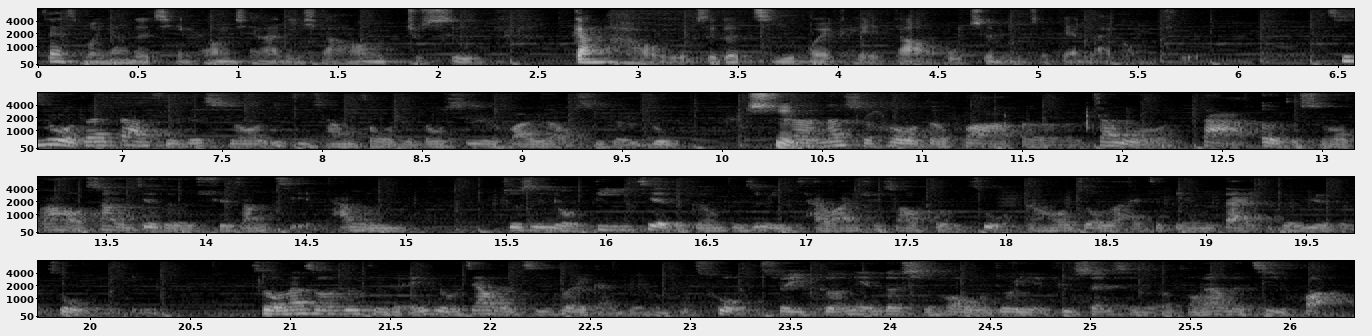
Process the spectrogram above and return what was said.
在什么样的情况下，你想要就是刚好有这个机会可以到胡志明这边来工作？其实我在大学的时候一直想走的都是华语老师的路。是。那那时候的话，呃，在我大二的时候，刚好上一届的学长姐他们就是有第一届的跟胡志明台湾学校合作，然后就来这边带一个月的作文营。所以我那时候就觉得，哎，有这样的机会，感觉很不错。所以隔年的时候，我就也去申请了同样的计划。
